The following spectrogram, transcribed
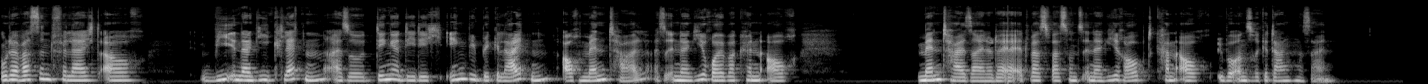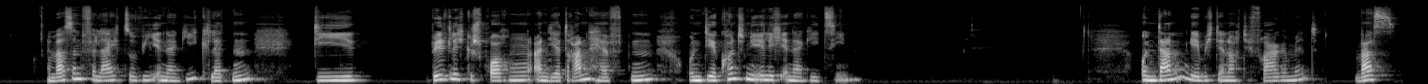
Oder was sind vielleicht auch wie Energiekletten, also Dinge, die dich irgendwie begleiten, auch mental. Also Energieräuber können auch mental sein oder etwas, was uns Energie raubt, kann auch über unsere Gedanken sein. Was sind vielleicht so wie Energiekletten, die bildlich gesprochen an dir dran heften und dir kontinuierlich Energie ziehen? Und dann gebe ich dir noch die Frage mit, was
